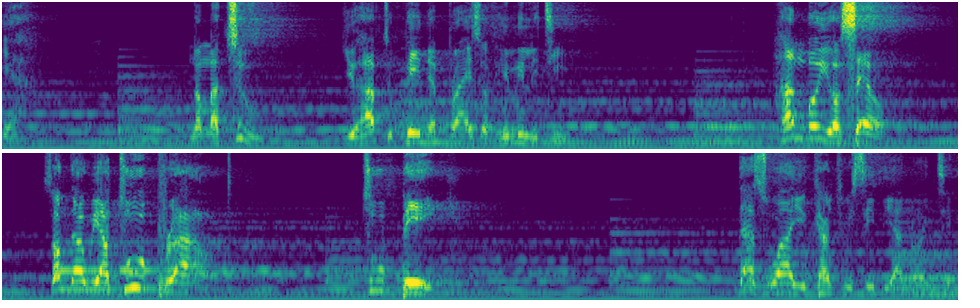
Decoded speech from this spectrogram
Yeah. Number two, you have to pay the price of humility. Humble yourself. Sometimes we are too proud, too big. That's why you can't receive the anointing.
